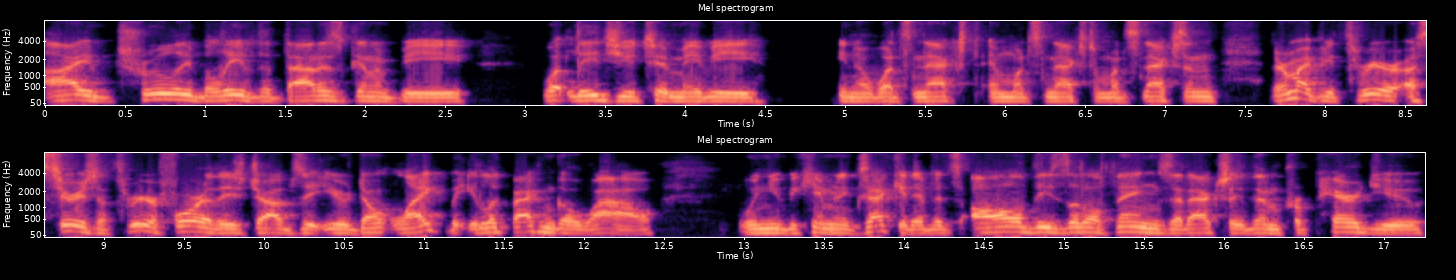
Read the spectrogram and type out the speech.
I truly believe that that is going to be what leads you to maybe, you know, what's next and what's next and what's next. And there might be three or a series of three or four of these jobs that you don't like, but you look back and go, wow, when you became an executive, it's all these little things that actually then prepared you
